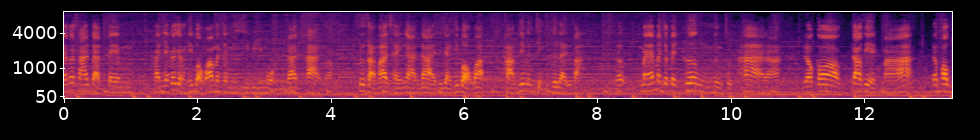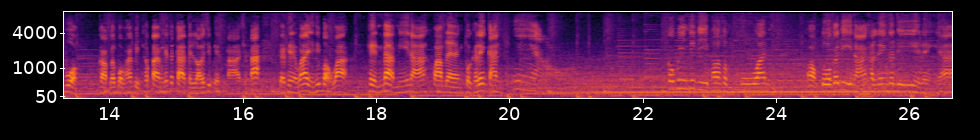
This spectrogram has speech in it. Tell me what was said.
แล้วก็ชาร์จแบตเต็ม คันนี้ก็อย่างที่บอกว่ามันจะมี EV โหมดอยู่ด้านข้างเนาะซึ่งสามารถใช้งานได้แต่อย่างที่บอกว่าถามที่มันเจ๋งคืออะไรหรือเปล่าแล้วแม้มันจะเป็นเครื่อง 1.5 นะ แล้วก็ 91 ม้า แล้วพอบวกกับระบบไฮบริดเข้าไปมันก็จะกลายเป็น 111 ม้าใช่ปะแต่เพียงแต่ว่าอย่างที่บอกว่าเห็นแบบนี้นะ ความแรงกดคันเร่งกันเงี้ยก็วิ่งได้ดีพอสมควร ออกตัวก็ดีนะ คันเร่งก็ดีอะไรอย่างเงี้ย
